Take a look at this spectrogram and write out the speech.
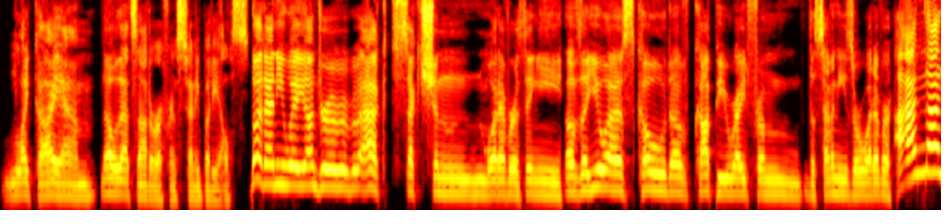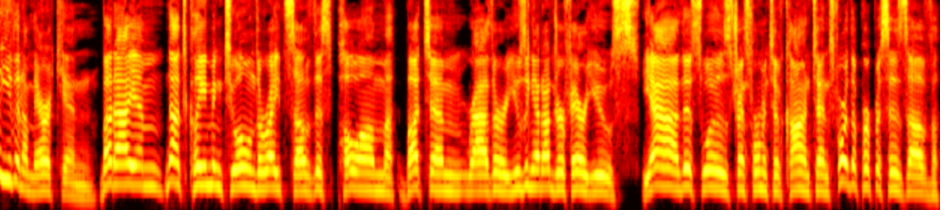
like I am. No, that's not a reference to anybody else. But anyway, under Act Section whatever thingy of the US Code of Copyright from the 70s or whatever, I'm not even American, but I am not claiming to own the rights of this poem, but am rather using it under fair use. Yeah, this was transformative content for the purpose purposes of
